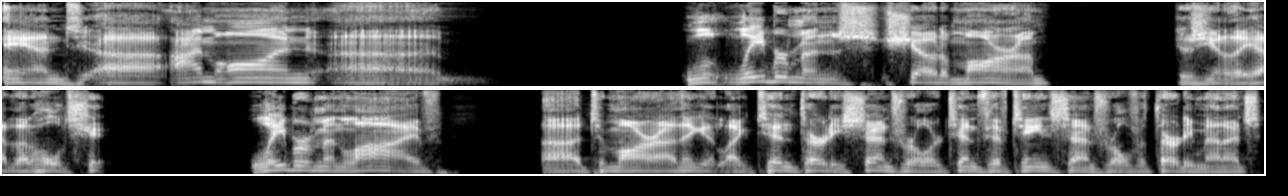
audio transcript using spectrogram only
And uh, I'm on... Uh, Lieberman's show tomorrow, because, you know, they have that whole Lieberman Live uh, tomorrow, I think at like 10.30 Central or 10.15 Central for 30 minutes.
